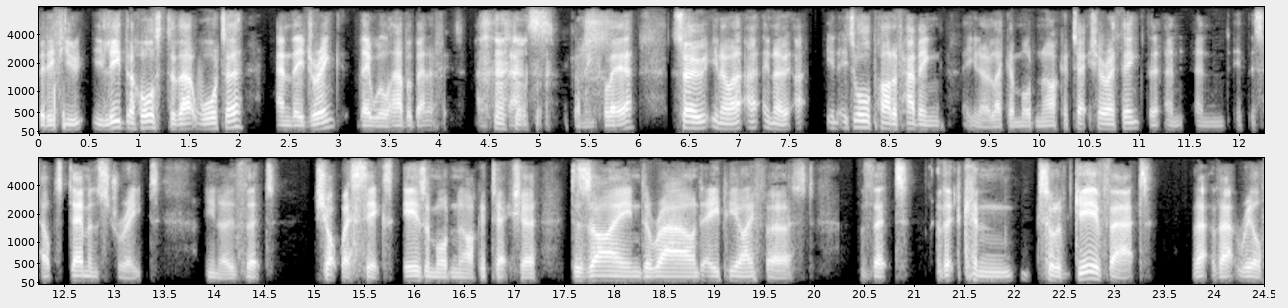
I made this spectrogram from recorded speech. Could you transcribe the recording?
But if you you lead the horse to that water and they drink they will have a benefit. That's becoming clear. So you know I, you know I, it's all part of having you know like a modern architecture i think that and and it, this helps demonstrate you know that shopware 6 is a modern architecture designed around api first that that can sort of give that that that real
